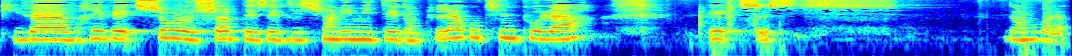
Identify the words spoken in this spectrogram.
qui va arriver sur le shop des éditions limitées. Donc la routine polar et ceci. Donc voilà.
